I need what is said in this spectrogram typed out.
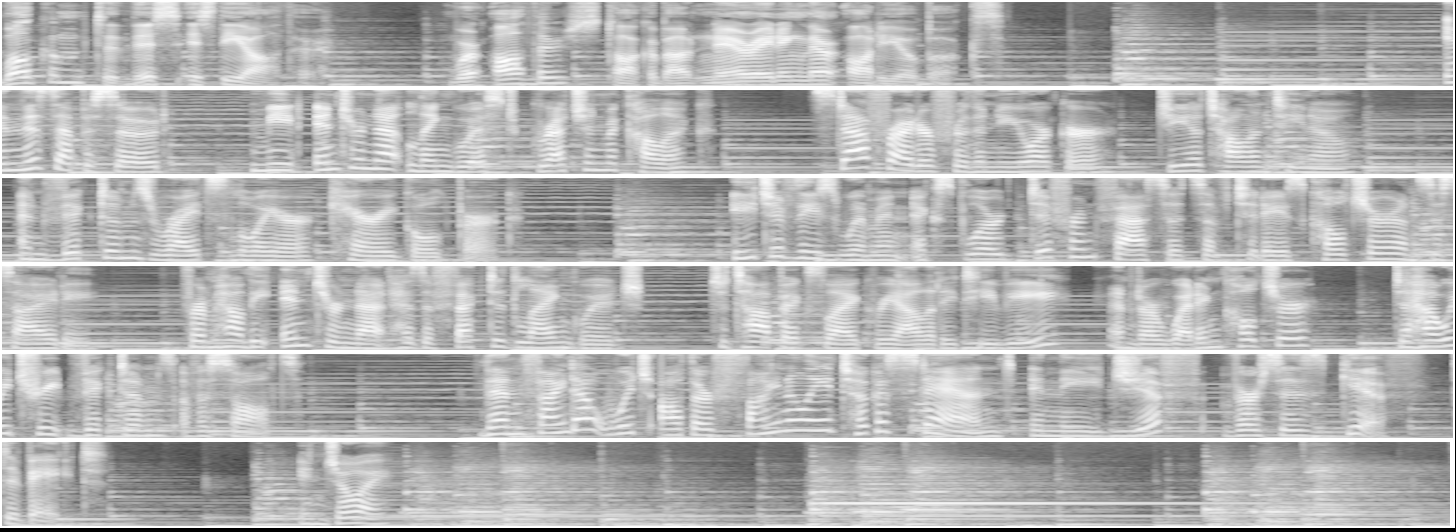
Welcome to This is the Author, where authors talk about narrating their audiobooks. In this episode, meet internet linguist Gretchen McCulloch, staff writer for The New Yorker, Jia Tolentino, and victims' rights lawyer, Carrie Goldberg. Each of these women explore different facets of today's culture and society, from how the internet has affected language to topics like reality TV and our wedding culture to how we treat victims of assault. Then find out which author finally took a stand in the GIF versus GIF debate. Enjoy.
